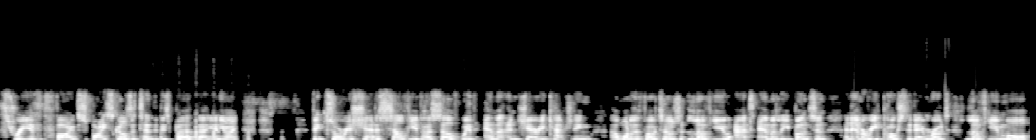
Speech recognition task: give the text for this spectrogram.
three of five Spice Girls attended his birthday. Anyway. Victoria shared a selfie of herself with Emma and Geri, captioning uh, one of the photos, Love you at Emma Lee Bunton. And Emma reposted it and wrote, Love you more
